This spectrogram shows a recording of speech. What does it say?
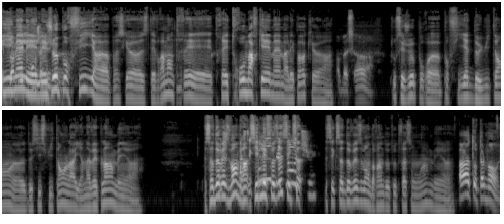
guillemets, les, les jeux pour filles, euh, parce que c'était vraiment très, très trop marqué, même à l'époque. euh, Ah, bah ça. tous ces jeux pour, euh, pour fillettes de 8 ans, euh, de 6-8 ans, là, il y en avait plein, mais euh, ça devait Moi, se vendre. Hein. S'ils les faisaient, c'est que, ça, au-dessus. c'est que ça devait se vendre, hein, de toute façon. Hein, mais euh, Ah, totalement, oui.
